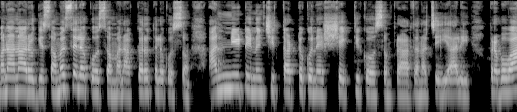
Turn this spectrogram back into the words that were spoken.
మన అనారోగ్య సమస్యల కోసం మన అక్కరతల కోసం అన్నిటి నుంచి తట్టుకునే శక్తి కోసం ప్రార్థన చేయాలి. ప్రభువా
